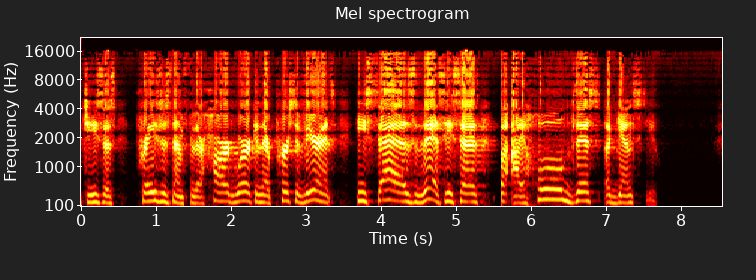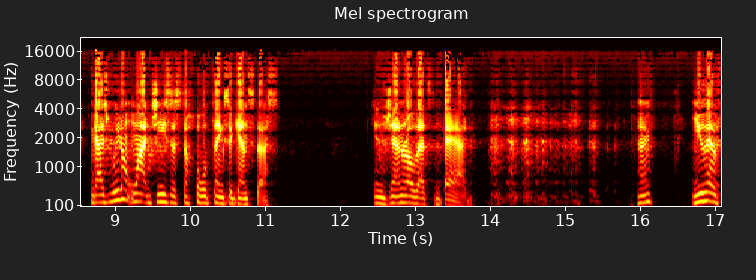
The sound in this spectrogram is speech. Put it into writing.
Jesus praises them for their hard work and their perseverance, he says this He says, But I hold this against you. And guys, we don't want Jesus to hold things against us. In general, that's bad. Okay? You have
